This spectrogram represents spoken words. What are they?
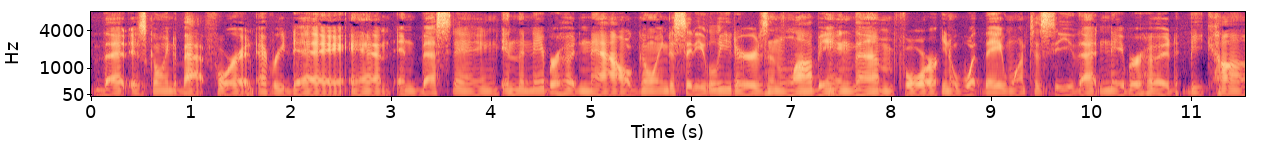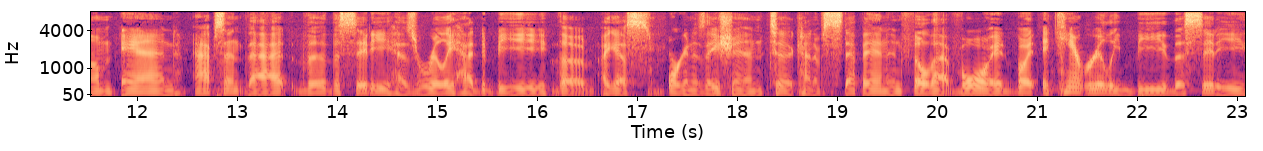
that is going to bat for it every day and investing in the neighborhood now, going to city leaders and lobbying them for, you know, what they want to see that neighborhood become. And absent that, the the city has really had to be the, I guess, organization to kind of step in and fill that void, but it can't really be the city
